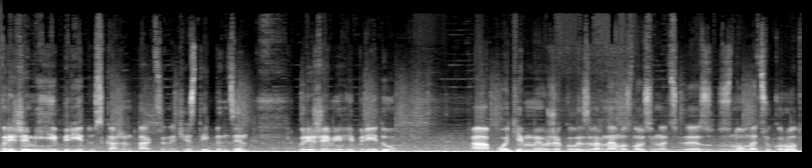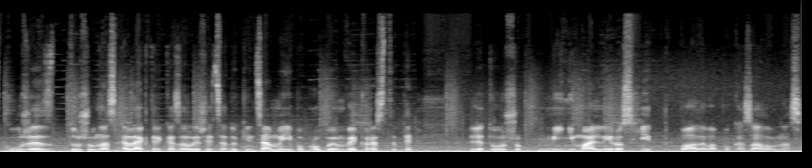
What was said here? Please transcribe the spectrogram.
в режимі гібриду, скажімо так. Це не чистий бензин в режимі гібриду. А потім ми вже коли звернемо зовсім на цю, е, знов на цю коротку, вже ту, що у нас електрика залишиться до кінця, ми її попробуємо використати для того, щоб мінімальний розхід палива показало в нас.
